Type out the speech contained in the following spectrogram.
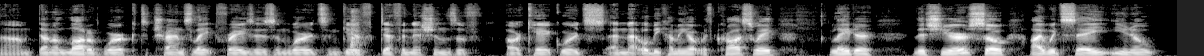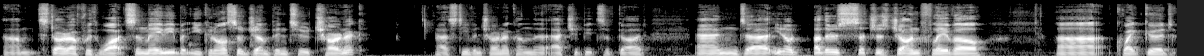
um, done a lot of work to translate phrases and words and give definitions of archaic words. And that will be coming out with Crossway later this year. So I would say, you know, um, start off with Watson maybe, but you can also jump into Charnock, uh, Stephen Charnock on the attributes of God. And, uh, you know, others such as John Flavel, uh, quite good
